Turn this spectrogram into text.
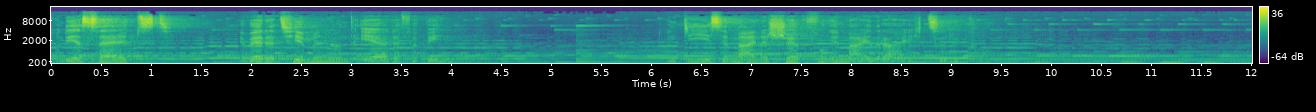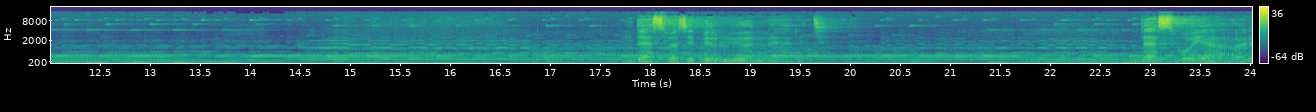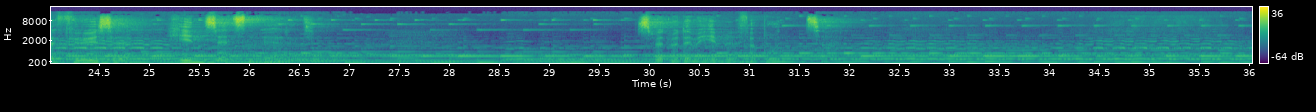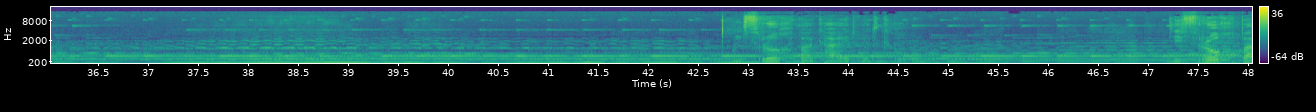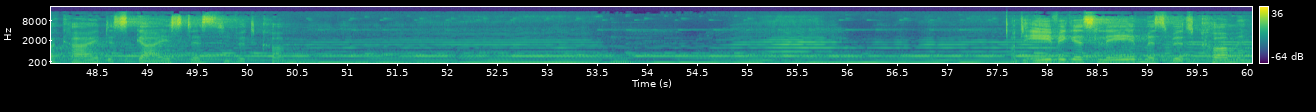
Und ihr selbst, ihr werdet Himmel und Erde verbinden und diese meine Schöpfung in mein Reich zurückholen. Und das, was ihr berühren werdet, das, wo ihr eure Füße hinsetzen werdet, es wird mit dem Himmel verbunden sein. Und Fruchtbarkeit wird kommen. Die Fruchtbarkeit des Geistes, sie wird kommen. Ewiges Leben, es wird kommen.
